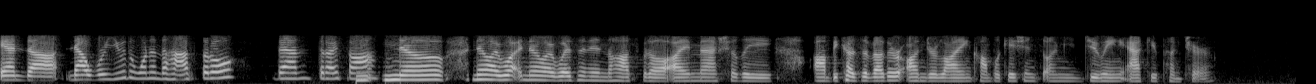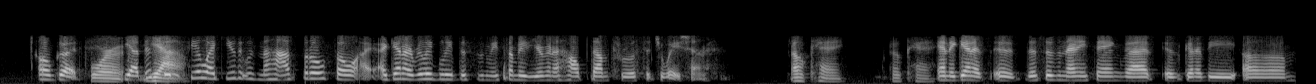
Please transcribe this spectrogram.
And uh now, were you the one in the hospital then that I saw? No, no, I wa- no, I wasn't in the hospital. I'm actually um, because of other underlying complications. I'm doing acupuncture Oh, good. for Yeah, this yeah. doesn't feel like you that was in the hospital. So I, again, I really believe this is going to be somebody that you're going to help them through a situation. Okay, okay, And again, it's, it, this isn't anything that is going to be um,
